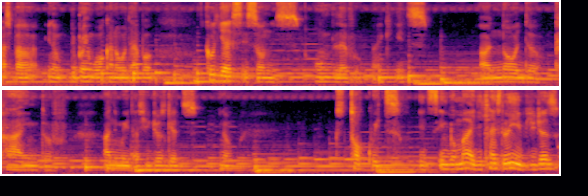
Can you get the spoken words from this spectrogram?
as per you know the brain work and all that but code geass is on its own level. Like it's another kind of anime that you just get you know stuck with. It's in your mind. You can't leave. You just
